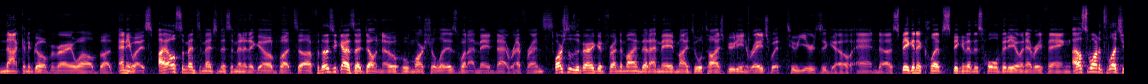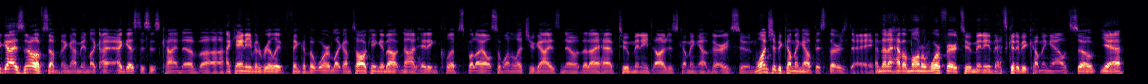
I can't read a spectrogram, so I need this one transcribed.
Not gonna go over very well, but anyways, I also meant to mention this a minute ago, but uh, for those of you guys that don't know who Marshall is when I made that reference, Marshall's a very good friend of mine that I made my Dual-Taj Beauty and Rage with two years ago, and uh, speaking of clips, speaking of this whole video and everything, I also wanted to let you guys know of something. I mean, like, I, I guess this is kind of, uh, I can't even really think of the word, like, I'm talking about not hitting clips, but I also want to let you guys know that I have two mini Tages coming out very soon. One should be coming out this Thursday, and then I have a Modern Warfare 2 mini that's gonna be coming out, so yeah,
